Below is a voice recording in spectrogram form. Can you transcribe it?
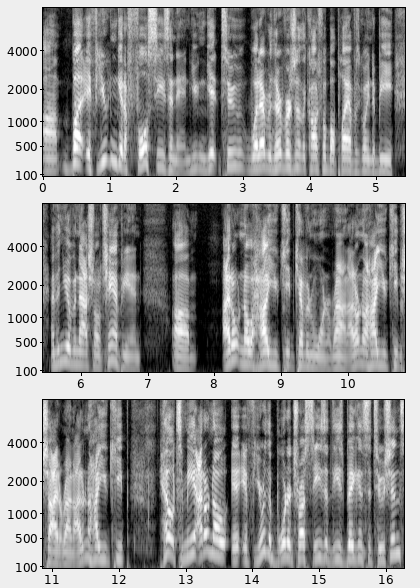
Um, but if you can get a full season in, you can get to whatever their version of the college football playoff is going to be, and then you have a national champion. Um, I don't know how you keep Kevin Warren around. I don't know how you keep Scheid around. I don't know how you keep. Hell, to me, I don't know if you're the board of trustees at these big institutions.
